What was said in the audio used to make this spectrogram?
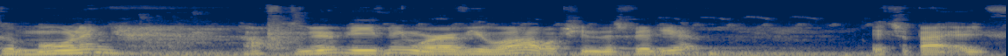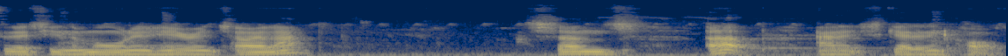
Good morning, afternoon, evening, wherever you are watching this video. It's about 8.30 in the morning here in Thailand. Sun's up and it's getting hot.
